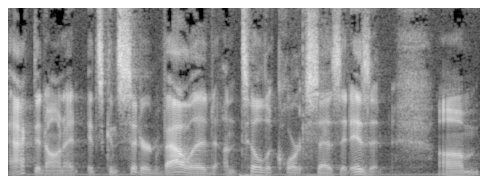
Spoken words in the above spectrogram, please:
acted on it it's considered valid until the court says it isn't. Um,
